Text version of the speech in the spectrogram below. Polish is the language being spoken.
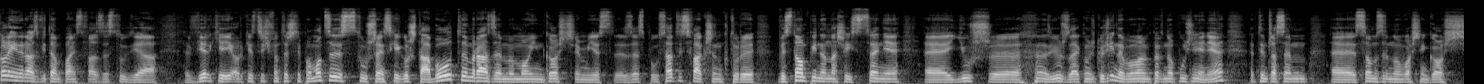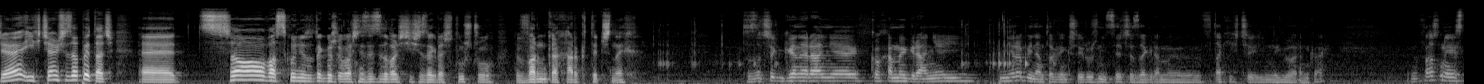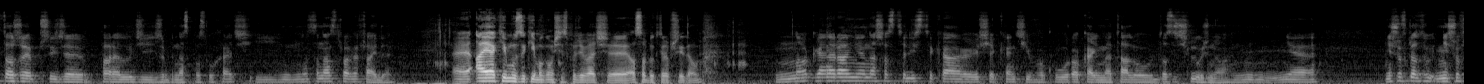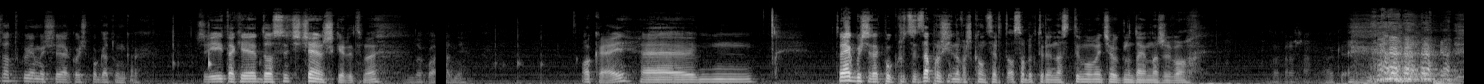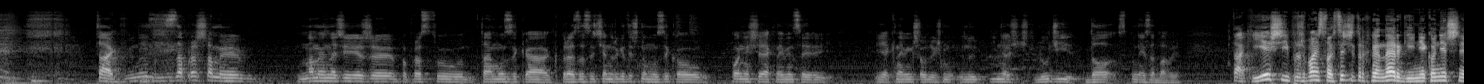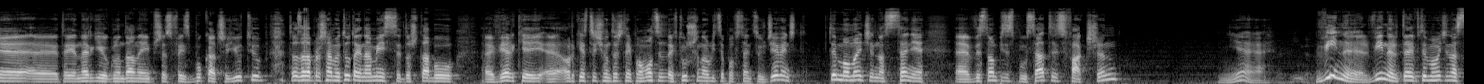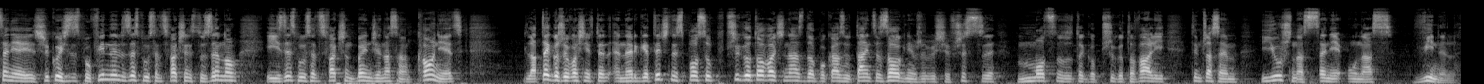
Kolejny raz witam Państwa ze studia Wielkiej Orkiestry Świątecznej Pomocy z Tłuszczańskiego Sztabu. Tym razem moim gościem jest zespół Satisfaction, który wystąpi na naszej scenie e, już, e, już za jakąś godzinę, bo mamy pewne opóźnienie. Tymczasem e, są ze mną właśnie goście i chciałem się zapytać, co Was skłoniło do tego, że właśnie zdecydowaliście się zagrać w tłuszczu w warunkach arktycznych? To znaczy generalnie kochamy granie i nie robi nam to większej różnicy, czy zagramy w takich czy innych warunkach. Ważne jest to, że przyjdzie parę ludzi, żeby nas posłuchać i no co nam sprawia frajdę. E, A jakiej muzyki mogą się spodziewać e, osoby, które przyjdą? No generalnie nasza stylistyka się kręci wokół rocka i metalu dosyć luźno. Nie, nie, szufladu, nie szufladkujemy się jakoś po gatunkach. Czyli takie dosyć ciężkie rytmy. Dokładnie. Okej. E, mm, To jakbyście tak pokrótce zaprosili na wasz koncert osoby, które nas w tym momencie oglądają na żywo? Okej. tak, no zapraszamy. Mamy nadzieję, że po prostu ta muzyka, która jest dosyć energetyczną muzyką, poniesie jak najwięcej, jak największą ilość, ludzi do wspólnej zabawy. Tak, jeśli, proszę Państwa, chcecie trochę energii, niekoniecznie e, tej energii oglądanej przez Facebooka czy YouTube, to zapraszamy tutaj na miejsce do sztabu e, Wielkiej e, Orkiestry Świątecznej Pomocy, tutaj w na ulicy Powstańców 9. W tym momencie na scenie wystąpi zespół Satisfaction. Nie. Winyl, winyl, tutaj w tym momencie na scenie szykuje się zespół Winyl, zespół Satisfaction jest tu ze mną i zespół Satisfaction będzie na sam koniec, dlatego, że właśnie w ten energetyczny sposób przygotować nas do pokazu tańca z ogniem, żeby się wszyscy mocno do tego przygotowali. Tymczasem już na scenie u nas winyl.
